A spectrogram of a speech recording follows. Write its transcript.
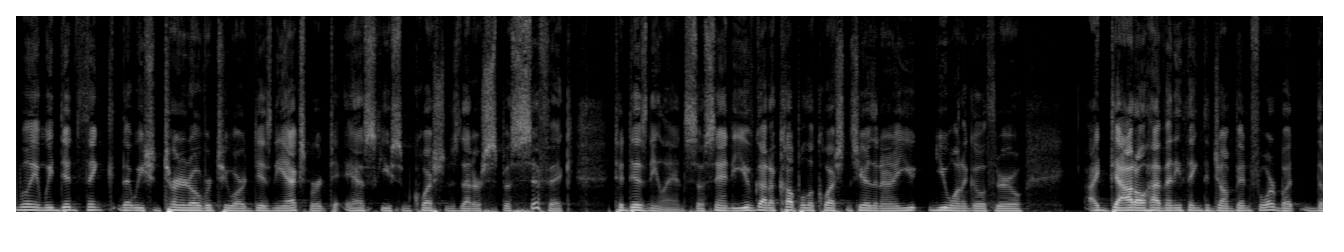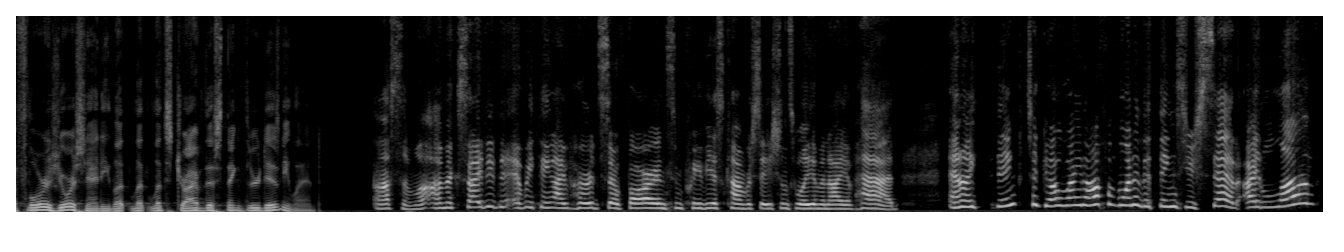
William, we did think that we should turn it over to our Disney expert to ask you some questions that are specific to Disneyland. So, Sandy, you've got a couple of questions here that I know you, you want to go through. I doubt I'll have anything to jump in for, but the floor is yours, Sandy. Let, let, let's drive this thing through Disneyland. Awesome. Well, I'm excited to everything I've heard so far in some previous conversations William and I have had. And I think to go right off of one of the things you said, I love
